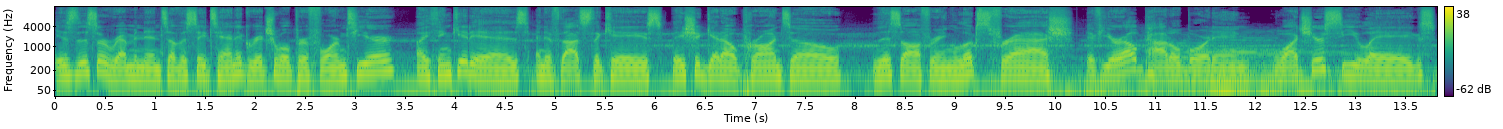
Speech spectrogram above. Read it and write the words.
Is this a remnant of a satanic ritual performed here? I think it is, and if that's the case, they should get out pronto. This offering looks fresh. If you're out paddleboarding, watch your sea legs.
